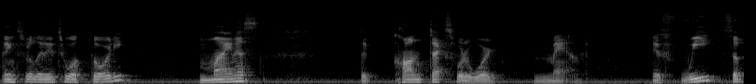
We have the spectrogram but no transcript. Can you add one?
things related to authority, minus the context for the word man. If we sub,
